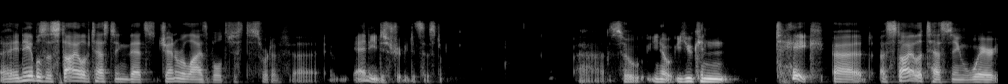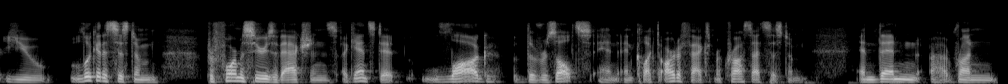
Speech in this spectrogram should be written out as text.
uh, enables a style of testing that's generalizable just to sort of uh, any distributed system. Uh, so you know you can take a, a style of testing where you look at a system, perform a series of actions against it, log the results, and and collect artifacts from across that system, and then uh, run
